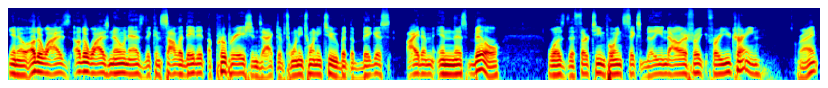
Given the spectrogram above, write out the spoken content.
you know otherwise otherwise known as the Consolidated Appropriations Act of 2022. But the biggest item in this bill was the 13.6 billion dollars for for Ukraine, right?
